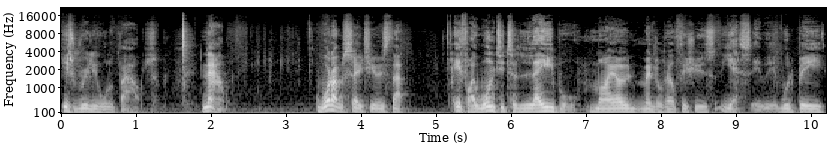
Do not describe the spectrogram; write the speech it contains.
is really all about. Now, what I would say to you is that if I wanted to label my own mental health issues, yes, it, it would be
